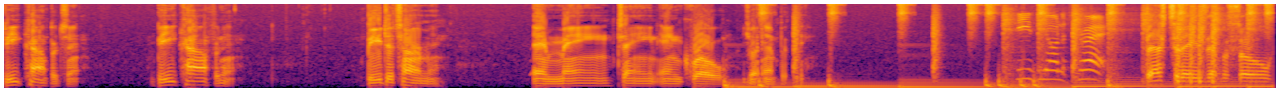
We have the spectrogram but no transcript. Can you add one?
Be competent. Be confident. Be determined and maintain and grow your empathy. Deezy on the track. That's today's episode.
